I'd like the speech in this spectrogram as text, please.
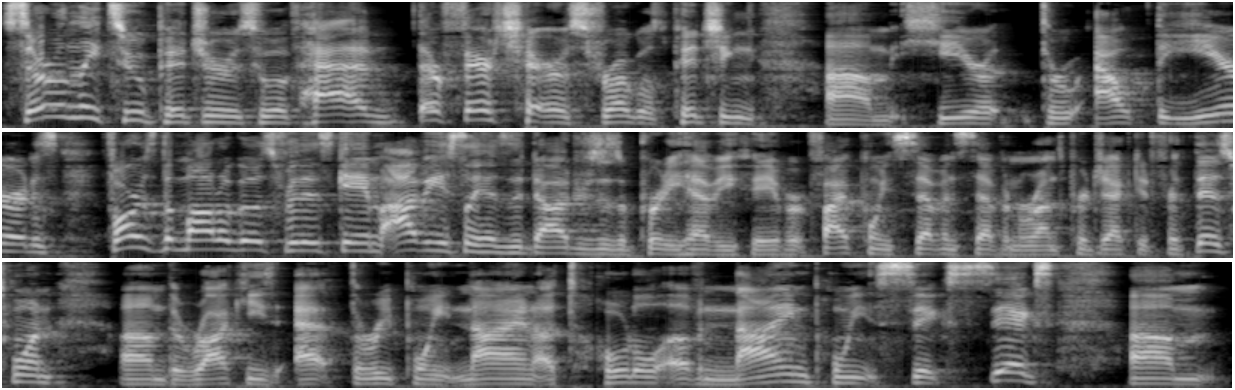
certainly two pitchers who have had their fair share of struggles pitching um, here throughout the year. And as far as the model goes for this game, obviously has the Dodgers as a pretty heavy favorite. 5.77 runs projected for this one. Um, the Rockies at 3.9, a total of 9.66. Um,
